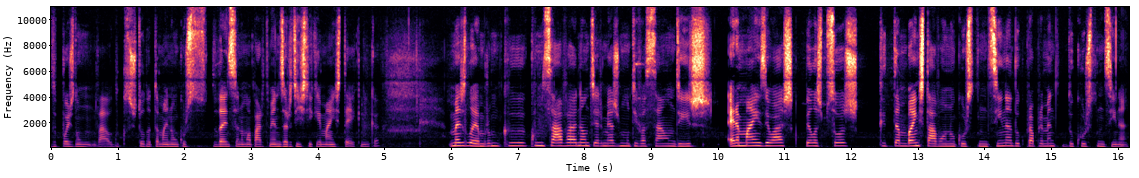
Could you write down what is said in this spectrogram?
depois de um, vá, do que se estuda também num curso de dança numa parte menos artística e mais técnica mas lembro-me que começava a não ter mesmo motivação de ir. Era mais, eu acho, pelas pessoas que também estavam no curso de medicina do que propriamente do curso de medicina.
